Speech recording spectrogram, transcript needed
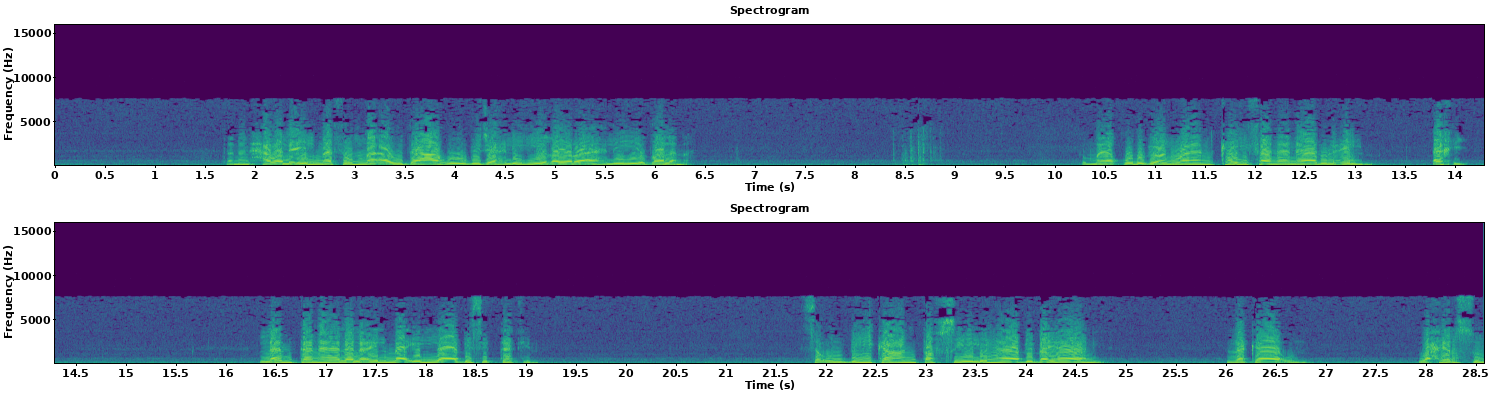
فمن حوى العلم ثم أودعه بجهله غير أهله ظلمه. ثم يقول بعنوان كيف ننال العلم؟ أخي لن تنال العلم إلا بستة. سأنبيك عن تفصيلها ببيان ذكاء وحرص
